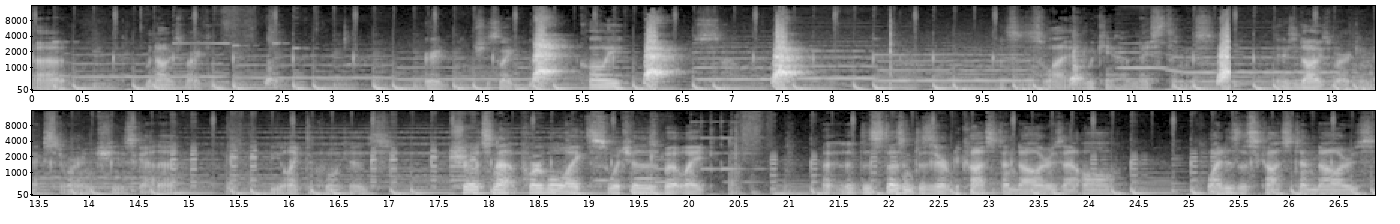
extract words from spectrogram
Uh my dog's barking. She's like, Chloe. This is why we can't have nice things. There's a dogs barking next door, and she's gotta be like the cool kids. Sure, it's not portable like Switches, but like, uh, this doesn't deserve to cost $10 at all. Why does this cost $10?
